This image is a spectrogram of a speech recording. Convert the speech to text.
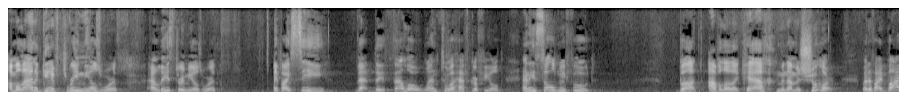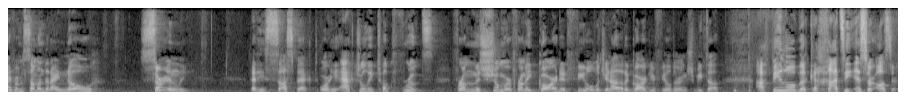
I'm allowed to give three meals worth, at least three meals worth, if I see that the fellow went to a hefker field and he sold me food. But but if I buy from someone that I know certainly that he's suspect or he actually took fruits from mishumer, from a guarded field, which you're not allowed to guard your field during Shemitah, afilu bekachatzi iser aser.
